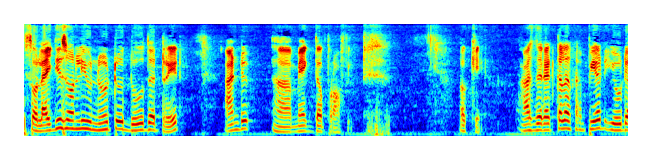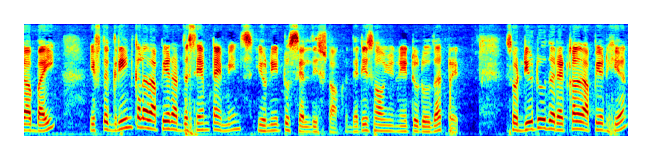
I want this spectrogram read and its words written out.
So like this only you need to do the trade and uh, make the profit okay. As the red color appeared you would have buy. If the green color appeared at the same time means you need to sell the stock. That is how you need to do the trade. So due to the red color appeared here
